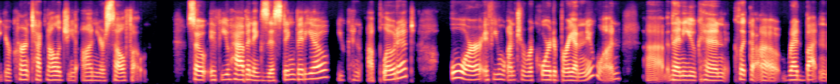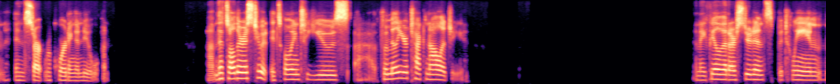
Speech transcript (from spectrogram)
your current technology on your cell phone. So if you have an existing video, you can upload it, or if you want to record a brand new one, um, then you can click a red button and start recording a new one. Um, that's all there is to it. It's going to use uh, familiar technology. And I feel that our students between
